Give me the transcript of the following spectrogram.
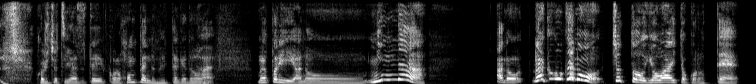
これちょっとやずてこれ本編でも言ったけど、はい。やっぱりあのーみんなあの落語家のちょっと弱いところって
